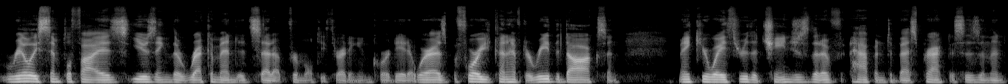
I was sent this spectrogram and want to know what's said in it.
really simplifies using the recommended setup for multi-threading in core data. Whereas before you kind of have to read the docs and make your way through the changes that have happened to best practices and then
